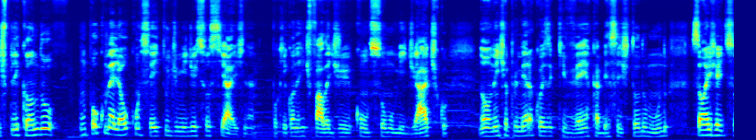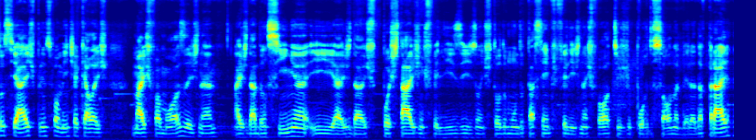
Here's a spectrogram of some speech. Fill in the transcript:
explicando um pouco melhor o conceito de mídias sociais, né? Porque quando a gente fala de consumo midiático, normalmente a primeira coisa que vem à cabeça de todo mundo são as redes sociais, principalmente aquelas mais famosas, né? As da dancinha e as das postagens felizes, onde todo mundo tá sempre feliz nas fotos de pôr do sol na beira da praia.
